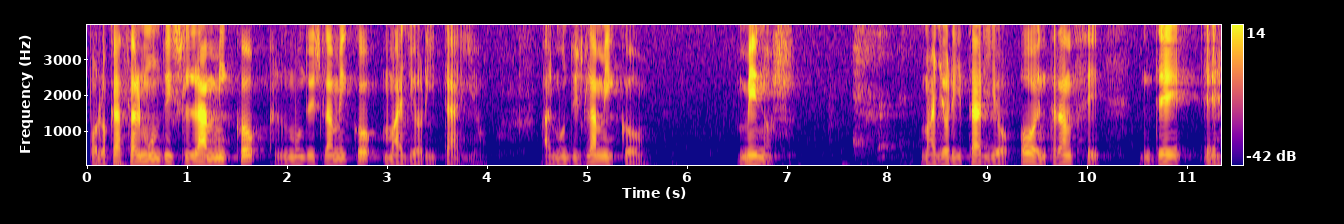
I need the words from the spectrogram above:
por lo que hace al mundo islámico, al mundo islámico mayoritario, al mundo islámico menos mayoritario o en trance de eh,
